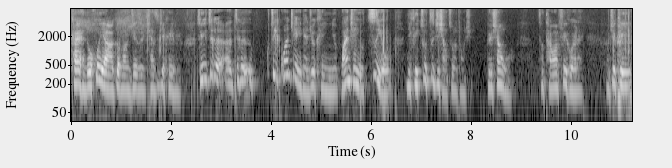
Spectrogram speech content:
开很多会啊，各方面就是全世界可以旅游。所以这个呃，这个最关键一点就可以，你完全有自由，你可以做自己想做的东西。比如像我从台湾飞回来，我就可以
